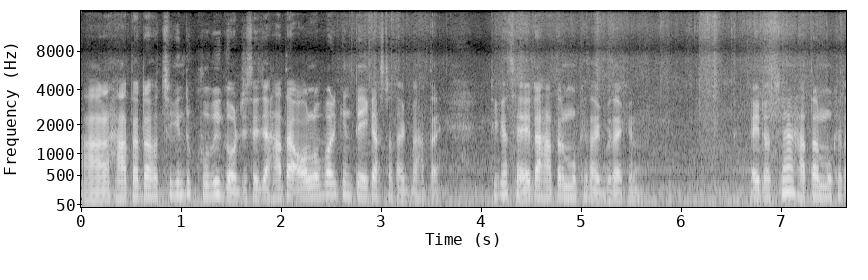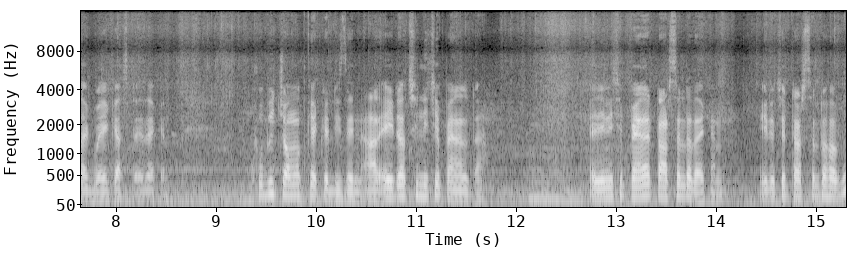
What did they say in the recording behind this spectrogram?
আর হাতাটা হচ্ছে কিন্তু খুবই গর্জেস এই যে হাতা অল ওভার কিন্তু এই কাজটা থাকবে হাতায়। ঠিক আছে? এটা হাতার মুখে থাকবে, দেখেন। এটা হচ্ছে হাতার মুখে থাকবে এই কাজটাই দেখেন। খুবই চমৎকার একটা ডিজাইন। আর এইটা হচ্ছে নিচে প্যানেলটা এই যে নিচে প্যানেল টার্সেলটা দেখেন। এটা হচ্ছে টার্সেলটা হবে।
